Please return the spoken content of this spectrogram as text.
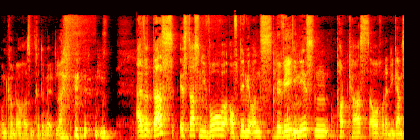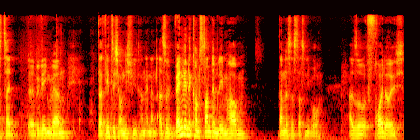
und kommt auch aus dem dritte Weltland. Also das ist das Niveau, auf dem wir uns Bewegen. die nächsten Podcasts auch oder die ganze Zeit äh, bewegen werden. Da wird sich auch nicht viel dran ändern. Also wenn wir eine Konstante im Leben haben, dann ist es das Niveau. Also freut euch.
